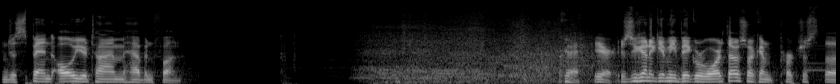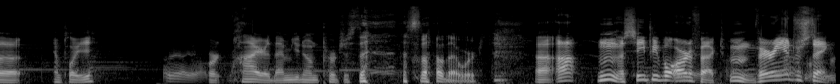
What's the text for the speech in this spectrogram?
can just spend all your time having fun. Okay, here. Is he gonna give me big reward though so I can purchase the employee? Or hire them. You don't purchase them. That's not how that works. Uh, ah, hmm, a sea people artifact. Hmm, very interesting.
